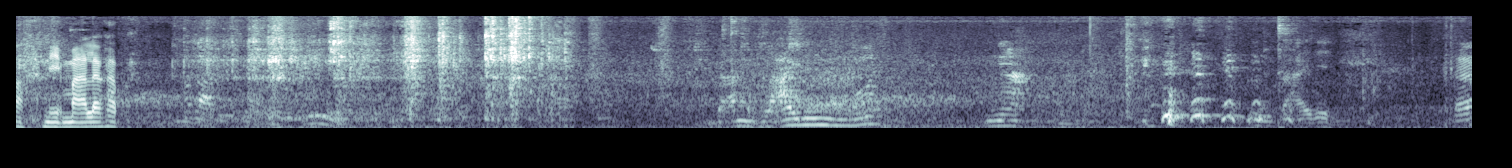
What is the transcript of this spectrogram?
อะ นี่มาแล้วครับดำลายนึงเนาะงะตายดิฮะ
